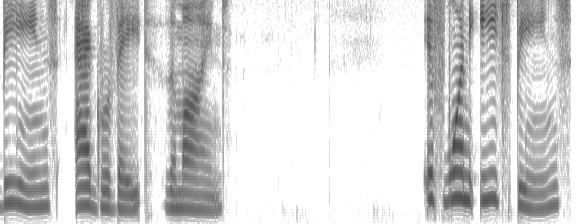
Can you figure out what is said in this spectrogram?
Beans aggravate the mind. If one eats beans,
